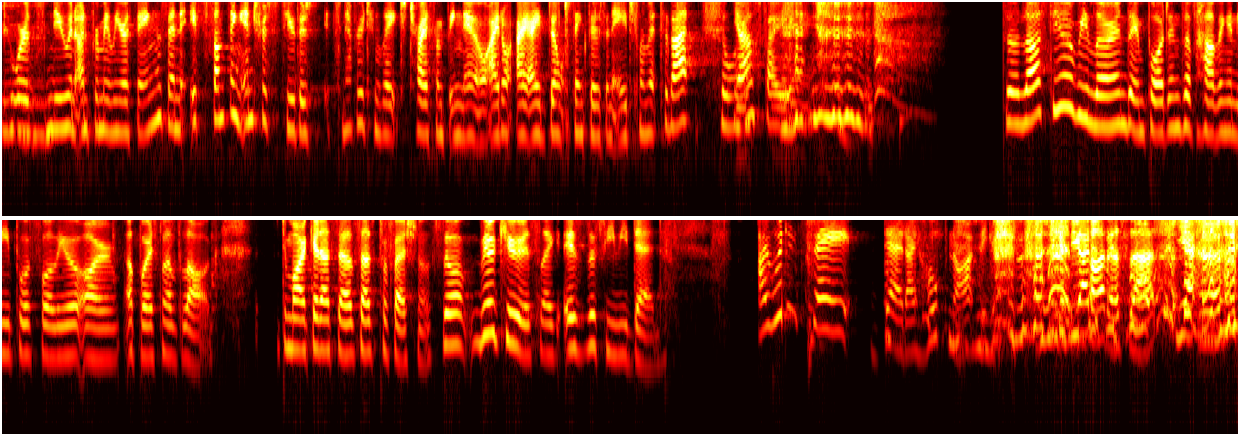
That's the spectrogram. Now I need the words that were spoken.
towards new and unfamiliar things. And if something interests you, there's it's never too late to try something new. I don't I, I don't think there's an age limit to that. So Yeah. inspiring. So last year we learned the importance of having an e-portfolio or a personal blog to market ourselves as professionals. So we're curious, like, is the CV dead? I wouldn't say dead. I hope not because Because you taught us that. Yeah,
